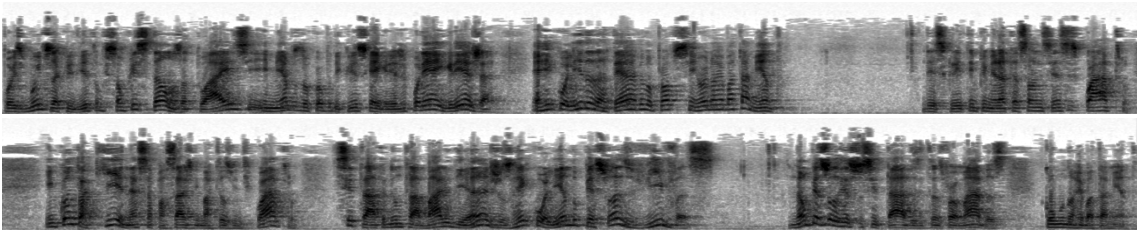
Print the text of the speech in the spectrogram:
pois muitos acreditam que são cristãos atuais e membros do corpo de Cristo, que é a igreja. Porém, a igreja é recolhida da terra pelo próprio Senhor no arrebatamento, descrito em 1 Tessalonicenses 4. Enquanto aqui, nessa passagem de Mateus 24, se trata de um trabalho de anjos recolhendo pessoas vivas, não pessoas ressuscitadas e transformadas, como no arrebatamento,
